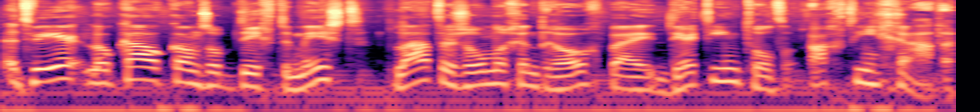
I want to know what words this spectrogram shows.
Het weer, lokaal kans op dichte mist, later zonnig en droog bij 13 tot 18 graden.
